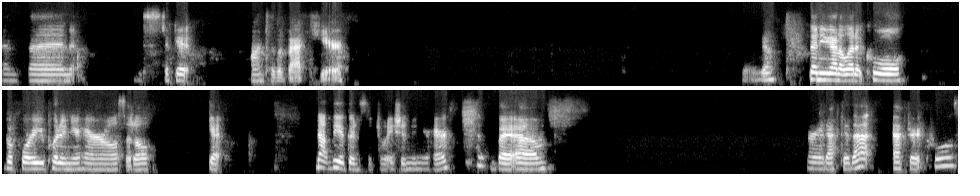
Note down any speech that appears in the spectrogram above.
And then stick it onto the back here. There you go. Then you got to let it cool before you put in your hair, or else it'll get not be a good situation in your hair. but um, right after that, after it cools,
